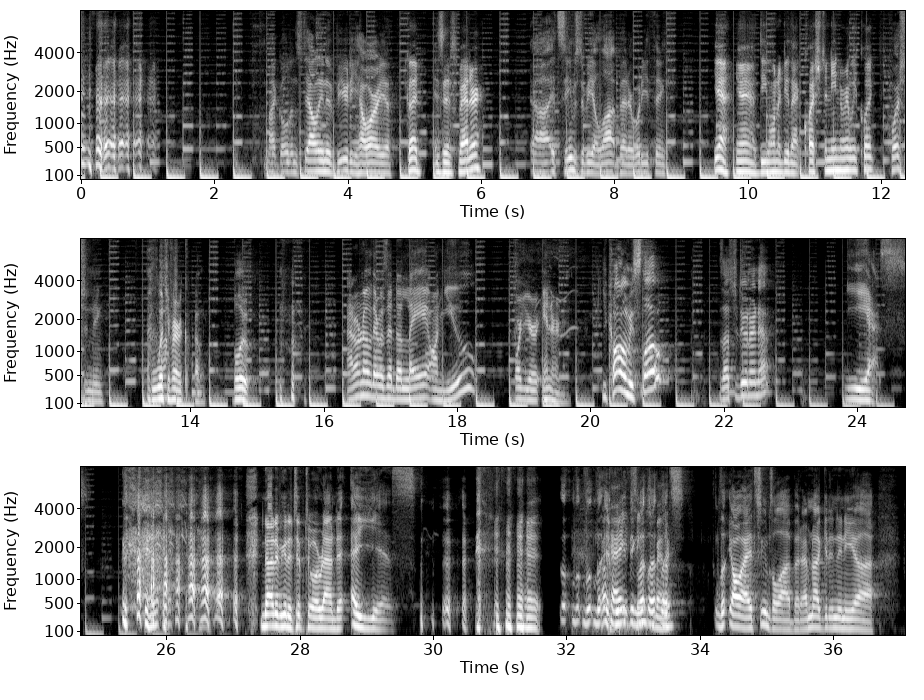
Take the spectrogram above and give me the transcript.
My golden stallion of beauty. How are you? Good. Is this better? Uh, it seems to be a lot better. What do you think? Yeah, yeah. yeah. Do you want to do that questioning really quick? Questioning. What's your favorite color? Blue. I don't know if there was a delay on you or your internet. You calling me slow? Is that what you're doing right now? Yes. Not even gonna tiptoe around it. A yes. Okay. if anything, let, let, let's. Let, oh, it seems a lot better. I'm not getting any uh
